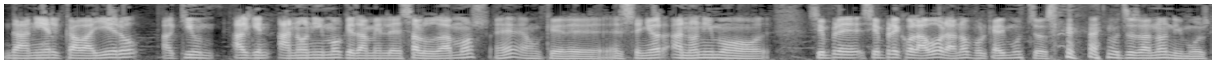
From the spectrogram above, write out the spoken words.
Daniel Caballero, aquí un, alguien anónimo que también le saludamos, ¿eh? aunque el señor anónimo siempre, siempre colabora, ¿no? porque hay muchos, hay muchos anónimos.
